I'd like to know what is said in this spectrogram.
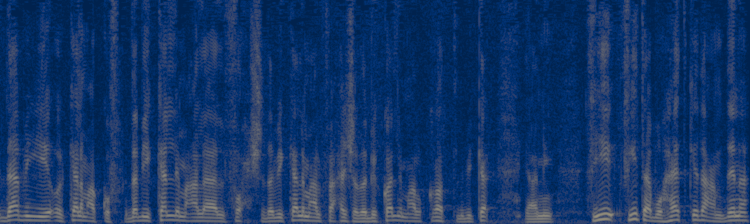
ده بيتكلم على الكفر ده بيتكلم على الفحش ده بيتكلم على الفاحشة ده بيتكلم على القتل بيتكلم يعني في في تابوهات كده عندنا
